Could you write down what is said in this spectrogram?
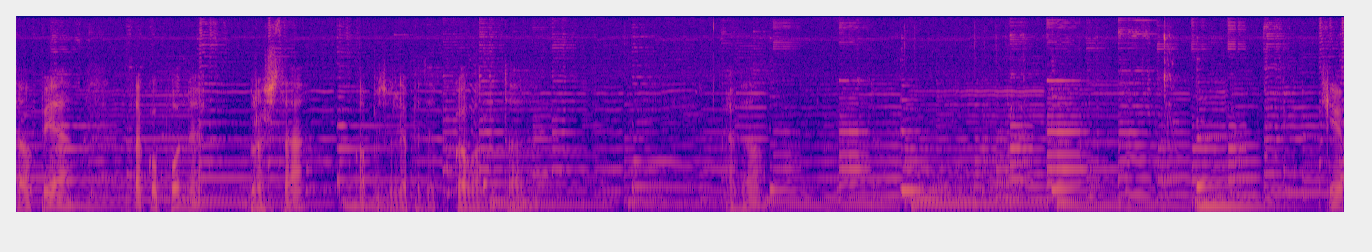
τα οποία θα κοπούν μπροστά όπως βλέπετε που κόβονται τώρα εδώ και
